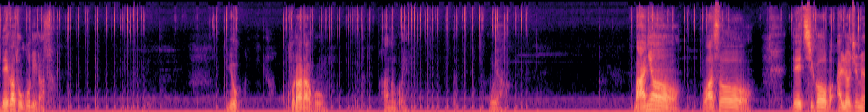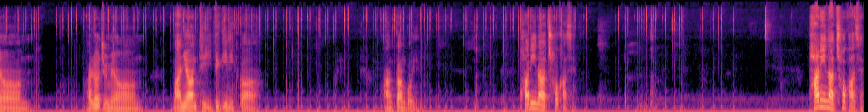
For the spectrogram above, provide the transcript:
내가 도굴이라서. 욕 구라라고 하는 거예요 뭐야. 마녀 와서 내 직업 알려주면 알려주면 마녀한테 이득이니까 안 깐 거임. 팔이나 쳐 가세 8이나 쳐가셈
